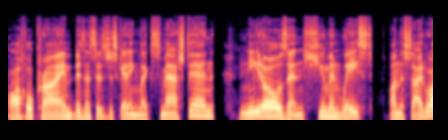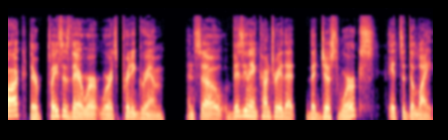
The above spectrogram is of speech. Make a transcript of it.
awful crime, businesses just getting like smashed in, needles and human waste on the sidewalk. There are places there where, where it's pretty grim. And so visiting a country that that just works, it's a delight.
